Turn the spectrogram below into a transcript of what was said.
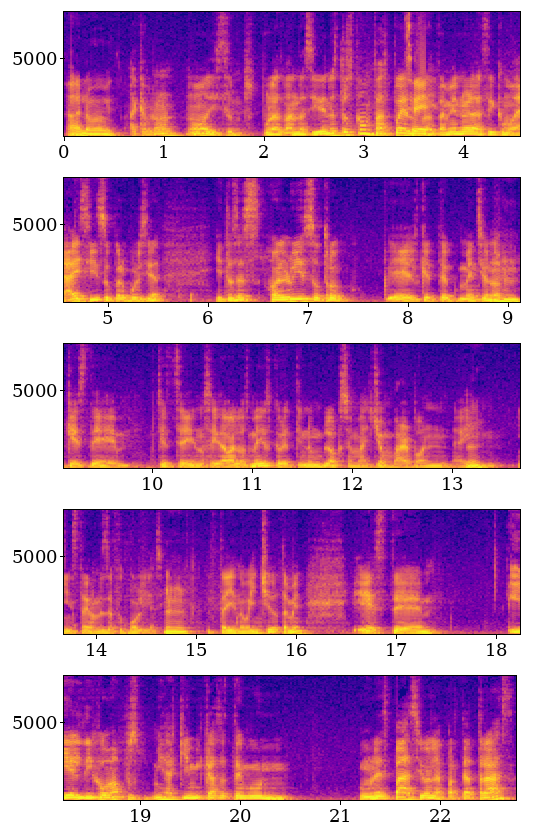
ah, no mames. ay, cabrón, ¿no? Y son pues, puras bandas así de nuestros compas, pues. Sí. O sea, también no era así como de, ay, sí, super publicidad. Y entonces Juan Luis, otro, el que te menciono, que es de, que se, nos ayudaba a los medios, que ahora tiene un blog, se llama John Barbon, ahí. Instagram, es de fútbol y así. Está yendo bien chido también. Este, y él dijo, ah, pues mira, aquí en mi casa tengo un, un espacio en la parte de atrás.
